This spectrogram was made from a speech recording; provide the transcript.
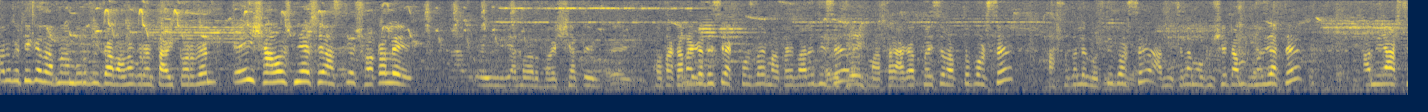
আমি ঠিক আছে, আপনার মুরব্বী, যা ভালো করেন তাই করবেন। এই সাহস নিয়ে সে আজকে সকালে এই আমার ভাইয়ের সাথে কথা কাটাকে দিয়েছে, এক পর্যায়ে মাথায় বাড়ি দিছে মাথায় আঘাত পাইছে, রক্ত পড়ছে, হাসপাতালে ভর্তি করছে। আমি ছিলাম অফিসে যাতে আমি আসছি,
